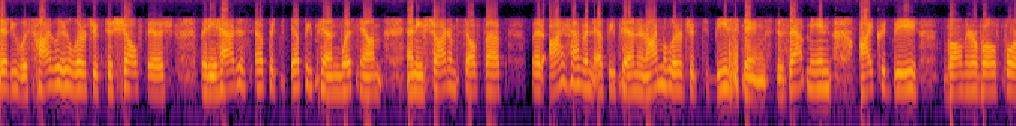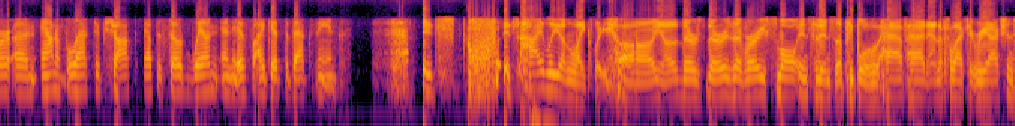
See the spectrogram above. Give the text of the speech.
said he was highly allergic to shellfish, but he had his epi- EpiPen with him, and he shot himself up. But I have an EpiPen, and I'm allergic to bee stings. Does that mean I could be vulnerable for an anaphylactic shock episode when and if I get the vaccine? It's it's highly unlikely. Uh, you know, there's there is a very small incidence of people who have had anaphylactic reactions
